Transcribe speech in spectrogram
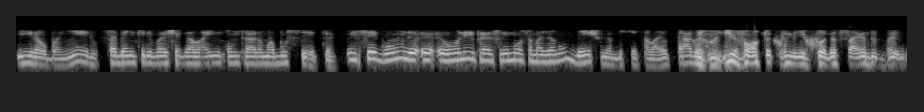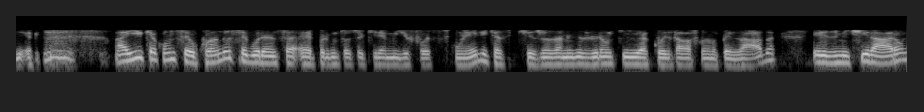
ir ao banheiro sabendo que ele vai chegar lá e encontrar uma buceta? E segundo, eu, eu olhei para ela e falei: moça, mas eu não deixo minha buceta lá, eu trago ela de volta comigo quando eu saio do banheiro. Aí o que aconteceu? Quando a segurança é, perguntou se eu queria medir forças com ele, que, as, que os meus amigos viram que a coisa estava ficando pesada, eles me tiraram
